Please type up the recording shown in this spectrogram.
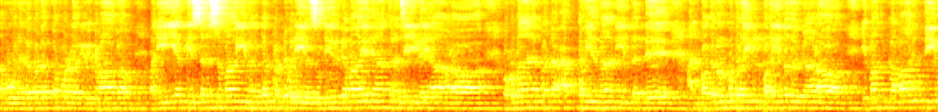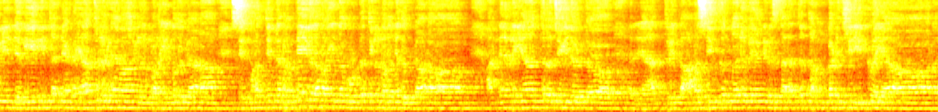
അബൂലഹബടക്കമുള്ള ഒരു വിഭാഗം വലിയ ബിസിനസ്സുമായി ബന്ധപ്പെട്ട് വലിയ സുദീർഘമായ യാത്ര ചെയ്യുകയാണ്. ബഹുമാനപ്പെട്ട അബ്ദു യമാനി കുബ്രയിൽ പറയുന്നത് കാണാം. ഇമാം കമാലുദ്ദീൻ ജബീരി തന്റെ ഹയാത്തുൽ പറയുന്നത് കാണാം. സിംഹത്തിന്റെ പ്രത്യേകത പറയുന്ന കൂട്ടത്തിൽ പറഞ്ഞത് കാണാം. അങ്ങനെ യാത്ര ചെയ്തിട്ട് രാത്രി താമസിക്കുന്നതിന് വേണ്ടി ഒരു സ്ഥലത്ത് തമ്പടിച്ചിരിക്കുകയാണ്.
